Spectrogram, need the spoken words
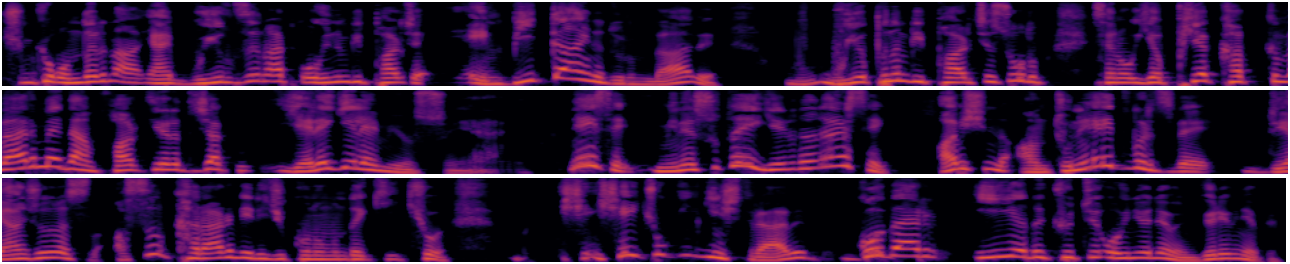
Çünkü onların yani bu yıldızın artık oyunun bir parça. Embiid de aynı durumda abi. Bu, bu yapının bir parçası olup sen o yapıya katkı vermeden fark yaratacak yere gelemiyorsun yani. Neyse Minnesota'ya geri dönersek. Abi şimdi Anthony Edwards ve D'Angelo Russell asıl karar verici konumundaki iki şey, şey çok ilginçtir abi. Gober iyi ya da kötü oynuyor demiyorum. Görevini yapıyor.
